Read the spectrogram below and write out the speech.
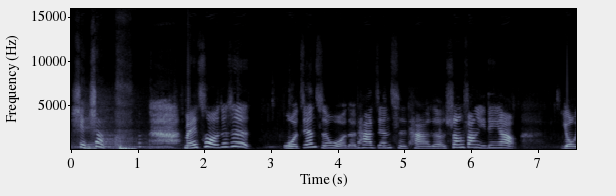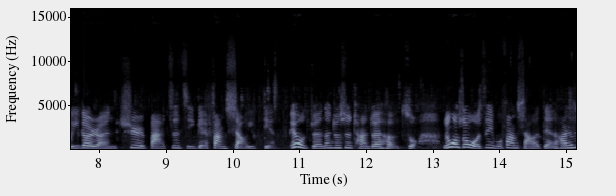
现象。没错，就是我坚持我的，他坚持他的，双方一定要。有一个人去把自己给放小一点，因为我觉得那就是团队合作。如果说我自己不放小一点的话，就是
